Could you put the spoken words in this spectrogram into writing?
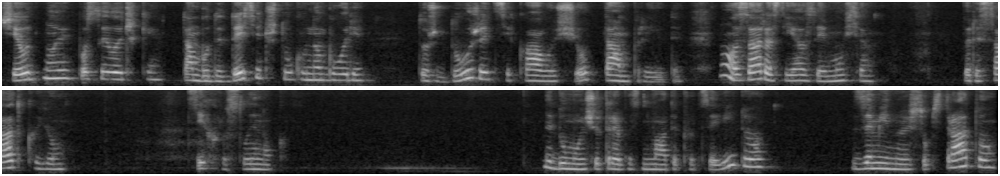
ще одної посилочки. Там буде 10 штук в наборі. Тож дуже цікаво, що там прийде. Ну, а зараз я займуся пересадкою цих рослинок. Не думаю, що треба знімати про це відео. Заміною субстрату,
